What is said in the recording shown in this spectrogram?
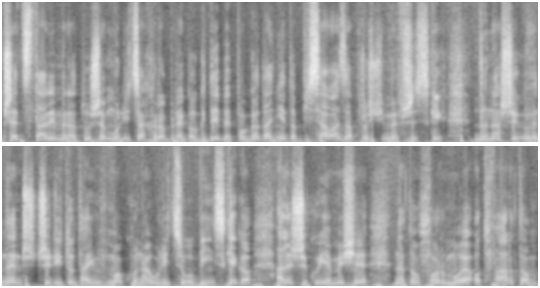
przed Starym Ratuszem ulica Chrobrego. Gdyby pogoda nie dopisała, zaprosimy wszystkich do naszych wnętrz, czyli tutaj w MOKu na ulicy Łubińskiego, ale szykujemy się na tą formułę otwartą.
